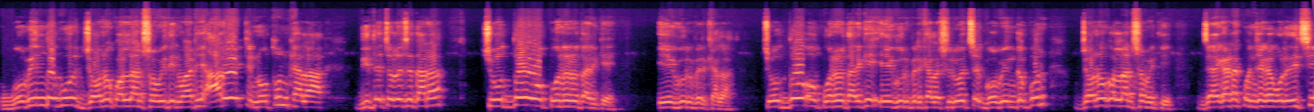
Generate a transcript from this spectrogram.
গোবিন্দপুর জনকল্যাণ সমিতির মাঠে আরও একটি নতুন খেলা দিতে চলেছে তারা, চোদ্দ ও পনেরো তারিখে এ গ্রুপের খেলা। চোদ্দ ও পনেরো তারিখে এ গ্রুপের খেলা শুরু হচ্ছে গোবিন্দপুর জনকল্যাণ সমিতি। জায়গাটা কোন জায়গায় বলে দিচ্ছি?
